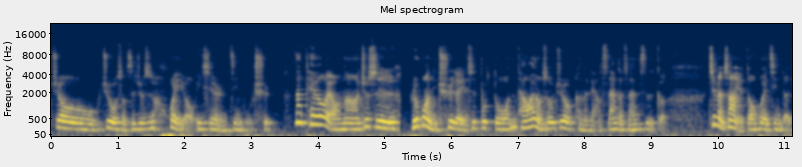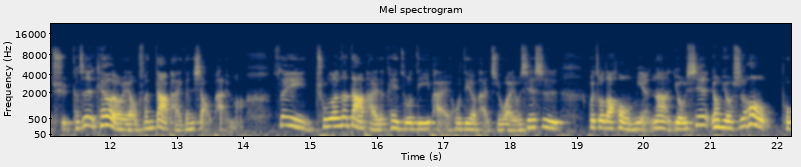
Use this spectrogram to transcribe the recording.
就据我所知，就是会有一些人进不去。那 KOL 呢，就是如果你去的也是不多，台湾有时候就可能两三个、三四个。基本上也都会进得去，可是 KOL 也有分大牌跟小牌嘛，所以除了那大牌的可以坐第一排或第二排之外，有些是会坐到后面。那有些有有时候不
